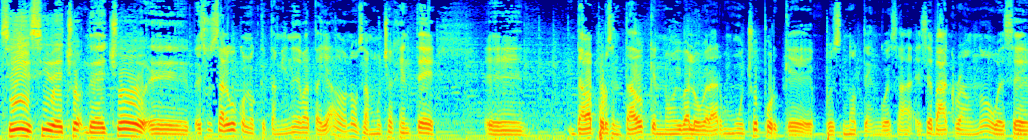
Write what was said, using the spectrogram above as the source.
Sí, sí, de hecho, de hecho eh, eso es algo con lo que también he batallado, ¿no? O sea, mucha gente... Eh, daba por sentado que no iba a lograr mucho porque pues no tengo esa, ese background, ¿no? O ese,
